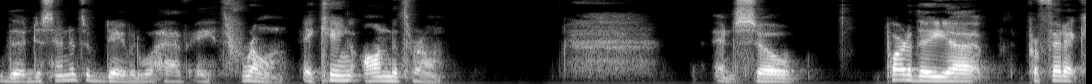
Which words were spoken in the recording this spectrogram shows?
the descendants of David will have a throne, a king on the throne. And so, part of the uh, prophetic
